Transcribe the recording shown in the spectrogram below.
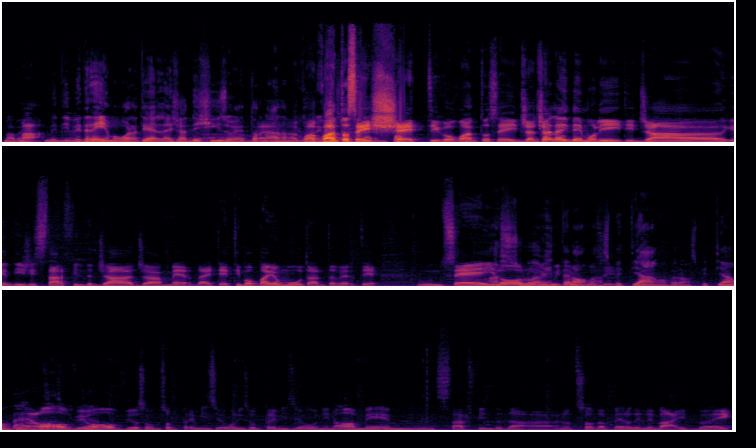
Vabbè, Ma- ved- vedremo. Ora ti l'hai già deciso che è Vabbè, tornata. ma qua- dovremo quanto sei scettico, quanto sei... Già, già l'hai demoliti, già... Che dici? Starfield già, già merda, è, è tipo Biomutant per te. Un 6 lo, lo Assolutamente liquidiamo no, ma così. aspettiamo però, aspettiamo. Beh, però, ovvio, aspettiamo. ovvio, sono previsioni, sono previsioni. No, a me mh, Starfield dà, non so, davvero delle vibe. E-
